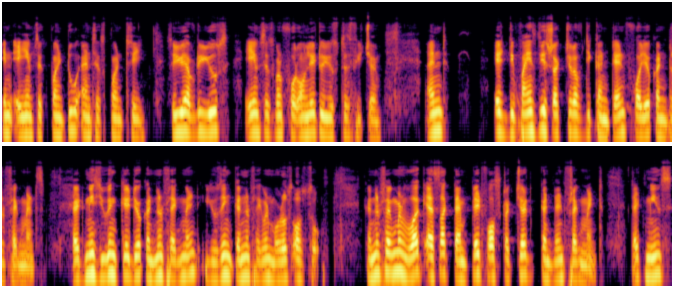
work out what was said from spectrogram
in AEM 6.2 and 6.3. So you have to use AEM 6.4 only to use this feature. And it defines the structure of the content for your content fragments. That means you can create your content fragment using content fragment models also. Content fragment work as a template for structured content fragment. That means,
